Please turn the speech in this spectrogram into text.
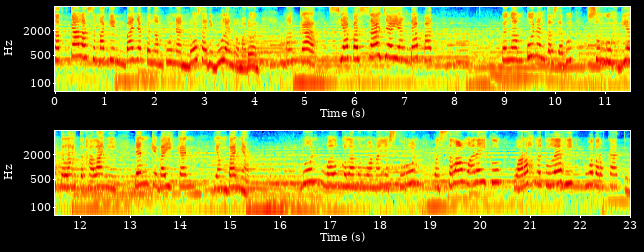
tatkala semakin banyak pengampunan dosa di bulan Ramadan, maka siapa saja yang dapat pengampunan tersebut, sungguh dia telah terhalangi dan kebaikan yang banyak. Nun wal qalamun wa mayasturun. Wassalamualaikum warahmatullahi wabarakatuh.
